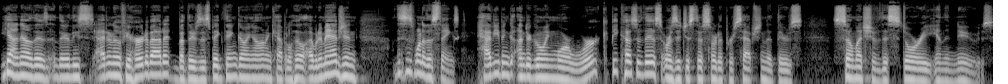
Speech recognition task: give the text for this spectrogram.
Yeah, no. There's there are these. I don't know if you heard about it, but there's this big thing going on in Capitol Hill. I would imagine this is one of those things. Have you been undergoing more work because of this, or is it just this sort of perception that there's so much of this story in the news?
